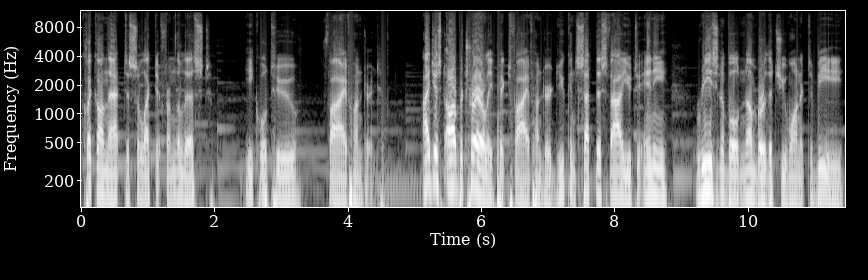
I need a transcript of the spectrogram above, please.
click on that to select it from the list, equal to 500. I just arbitrarily picked 500. You can set this value to any reasonable number that you want it to be,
